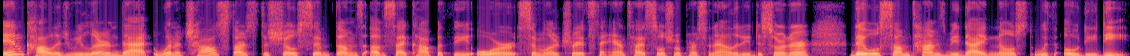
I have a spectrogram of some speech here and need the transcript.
In college, we learned that when a child starts to show symptoms of psychopathy or similar traits to antisocial personality disorder, they will sometimes be diagnosed with ODD,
